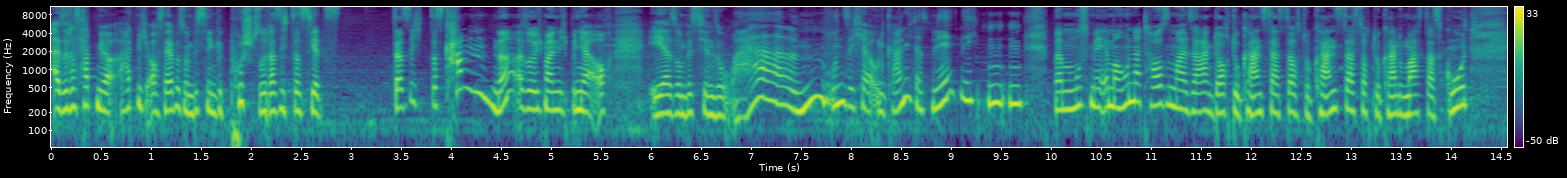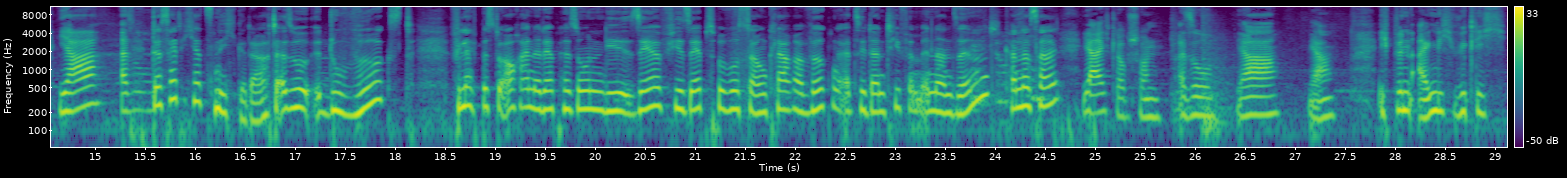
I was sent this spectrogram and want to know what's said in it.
also das hat mir hat mich auch selber so ein bisschen gepusht, so dass ich das jetzt dass ich das kann, ne? Also ich meine, ich bin ja auch eher so ein bisschen so ah, hm, unsicher und kann ich das wirklich? Hm, hm. Man muss mir immer hunderttausendmal sagen, doch, du kannst das, doch, du kannst das, doch, du kannst, du machst das gut. Ja, also das hätte ich jetzt nicht gedacht. Also du wirkst, vielleicht bist du auch eine der Personen, die sehr viel selbstbewusster und klarer wirken, als sie dann tief im Innern sind. Kann das sein? Ja, ich glaube schon. Also ja, ja. Ich bin eigentlich wirklich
